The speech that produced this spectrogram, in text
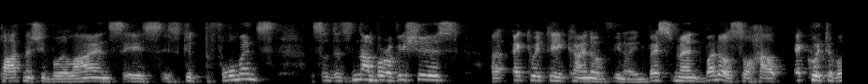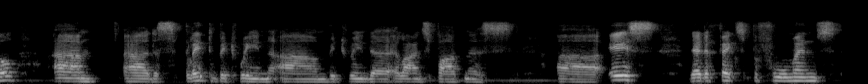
partnership or alliance is, is good performance. So there's a number of issues, uh, equity kind of, you know, investment, but also how equitable um, uh, the split between, um, between the alliance partners uh, is. That affects performance,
